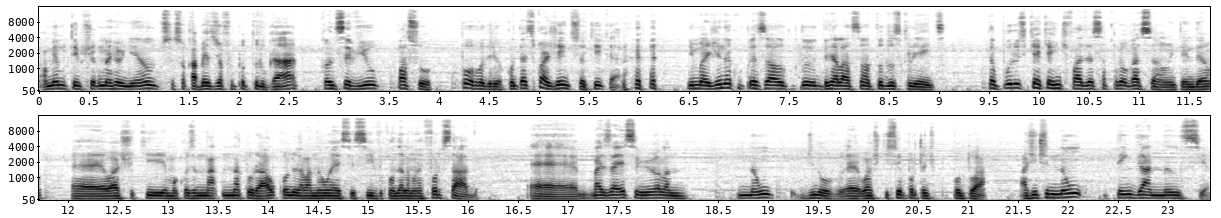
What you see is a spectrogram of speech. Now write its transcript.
Ao mesmo tempo chega uma reunião, sua cabeça já foi para outro lugar, quando você viu, passou. Pô, Rodrigo, acontece com a gente isso aqui, cara. Imagina com o pessoal do, de relação a todos os clientes. Então por isso que é que a gente faz essa prorrogação, entendeu? É, eu acho que é uma coisa na natural quando ela não é excessiva, quando ela não é forçada. É, mas a SMU, ela não, de novo, é, eu acho que isso é importante pontuar. A gente não tem ganância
